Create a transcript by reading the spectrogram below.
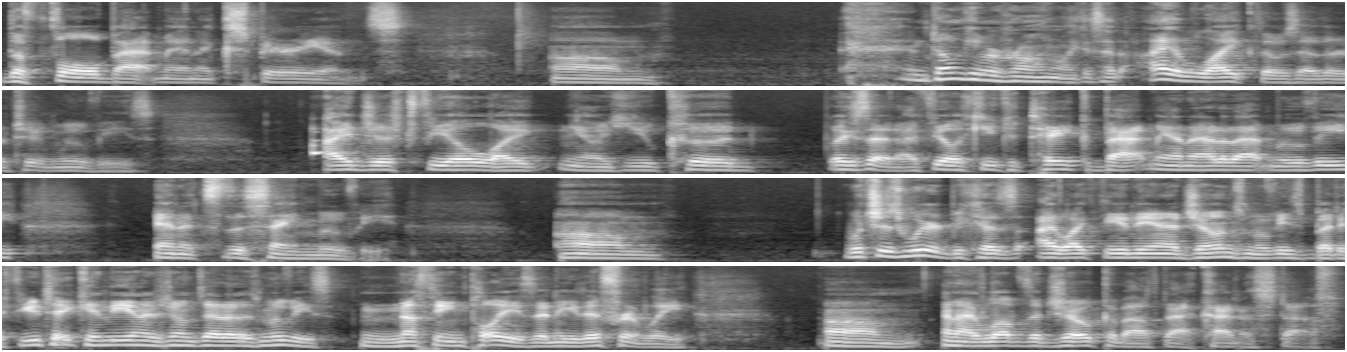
the full Batman experience. Um and don't get me wrong, like I said, I like those other two movies. I just feel like, you know, you could, like I said, I feel like you could take Batman out of that movie and it's the same movie. Um, which is weird because I like the Indiana Jones movies, but if you take Indiana Jones out of those movies, nothing plays any differently. Um, and I love the joke about that kind of stuff.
